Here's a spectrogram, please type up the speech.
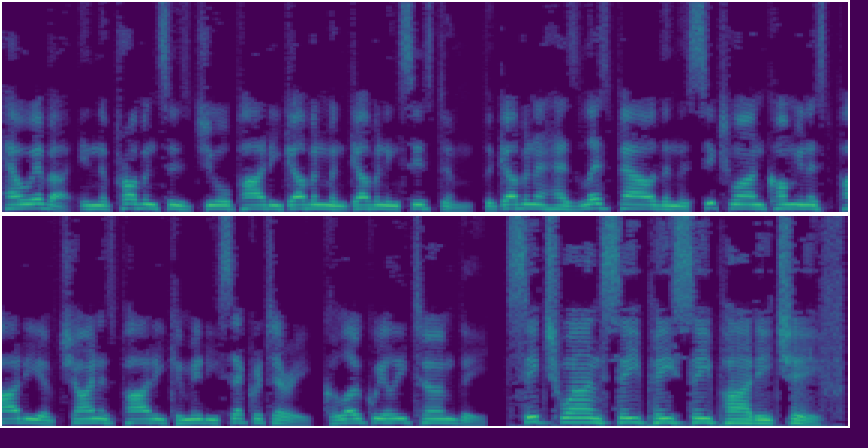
However, in the province's dual-party government governing system, the governor has less power than the Sichuan Communist Party of China's party committee secretary, colloquially termed the Sichuan CPC party chief.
